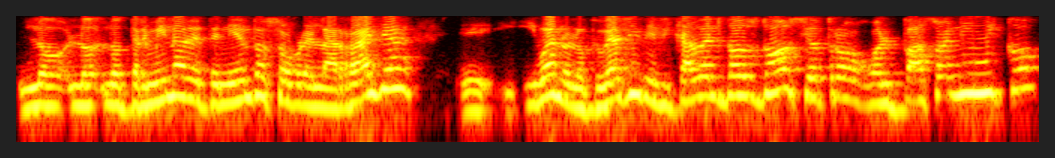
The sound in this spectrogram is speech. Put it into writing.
lo, lo, termina deteniendo sobre la raya. Eh, y, y, bueno, lo que hubiera significado el 2-2 y otro golpazo anímico,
